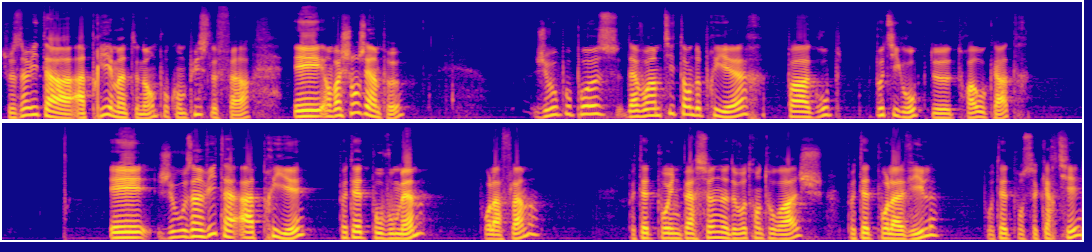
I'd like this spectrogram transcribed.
Je vous invite à prier maintenant pour qu'on puisse le faire. Et on va changer un peu je vous propose d'avoir un petit temps de prière par groupe, petit groupe de trois ou quatre. Et je vous invite à, à prier, peut-être pour vous-même, pour la flamme, peut-être pour une personne de votre entourage, peut-être pour la ville, peut-être pour ce quartier,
